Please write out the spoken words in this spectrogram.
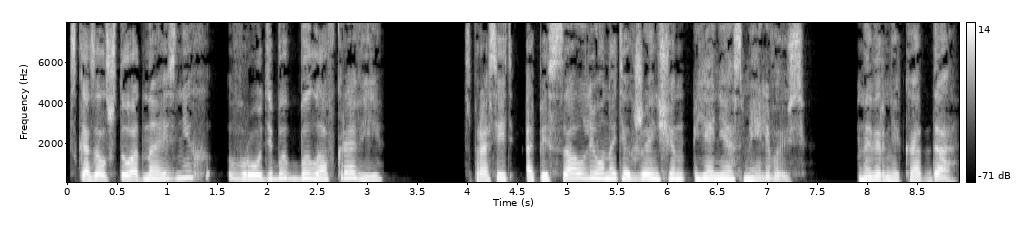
Сказал, что одна из них вроде бы была в крови. Спросить, описал ли он этих женщин, я не осмеливаюсь. Наверняка да.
